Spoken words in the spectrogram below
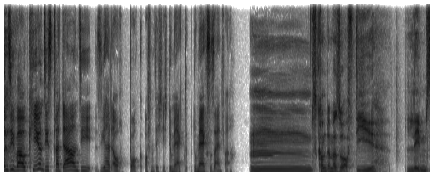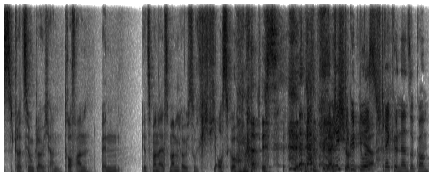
und sie war okay und sie ist gerade da und sie, sie hat auch Bock, offensichtlich. Du merkst, du merkst es einfach. Mm, Es kommt immer so auf die Lebenssituation, glaube ich, an, drauf an. Wenn jetzt man als Mann, glaube ich, so richtig ausgehungert ist, dann vielleicht schon Richtige eher. Durststrecke und dann so, komm.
